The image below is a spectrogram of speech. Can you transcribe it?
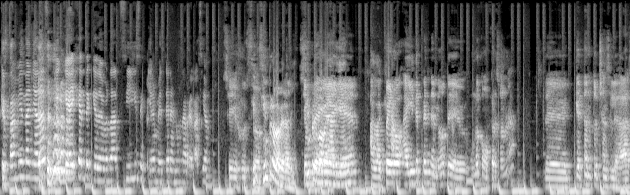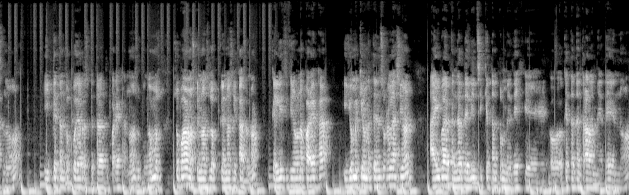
Que están bien dañadas y que hay gente que de verdad sí se quiere meter en una relación. Sí, Sí, justo. siempre va a haber alguien. Siempre va a haber alguien alguien, a la que. pero ahí depende, ¿no? De uno como persona, de qué tanto chance le das, ¿no? Y qué tanto puedes respetar a tu pareja, ¿no? Supongamos, supongamos que no es lo que no es el caso, ¿no? Que Litzy tiene una pareja y yo me quiero meter en su relación, ahí va a depender de Litzy qué tanto me deje o qué tanta entrada me dé, ¿no?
